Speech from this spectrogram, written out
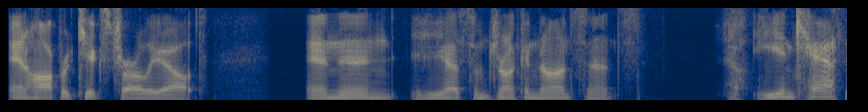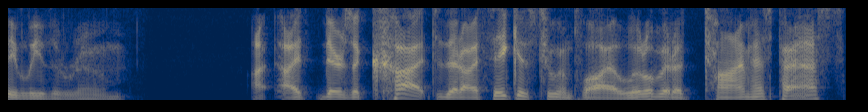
and Hopper kicks Charlie out. And then he has some drunken nonsense. Yeah. He and Kathy leave the room. I, I there's a cut that I think is to imply a little bit of time has passed.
